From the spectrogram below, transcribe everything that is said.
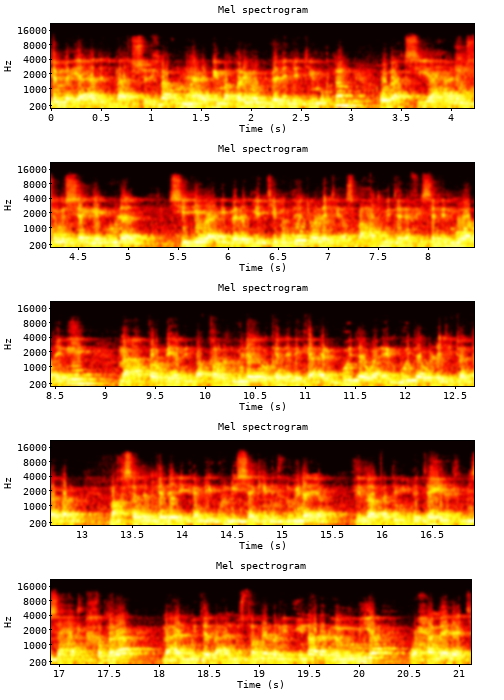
تم إعادة بعض استحباق المهارة بمطريون ببلدية مقطن وبعض السياحة على مستوى الساقية بولاد سيدي وعلي بلدية تيمنطيط والتي أصبحت متنفسة للمواطنين مع قربها من مقر الولاية وكذلك عربودة وعربودة والتي تعتبر مقصدا كذلك لكل ساكنة الولاية. إضافة إلى تهيئة المساحات الخضراء مع المتابعة المستمرة للإنارة العمومية وحملات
